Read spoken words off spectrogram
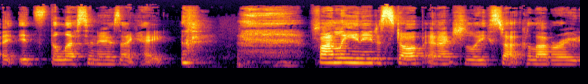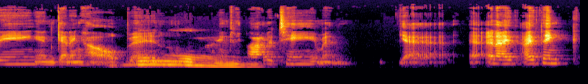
it's the lesson is like, hey, finally you need to stop and actually start collaborating and getting help and mm. part of a team and yeah. And I, I think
